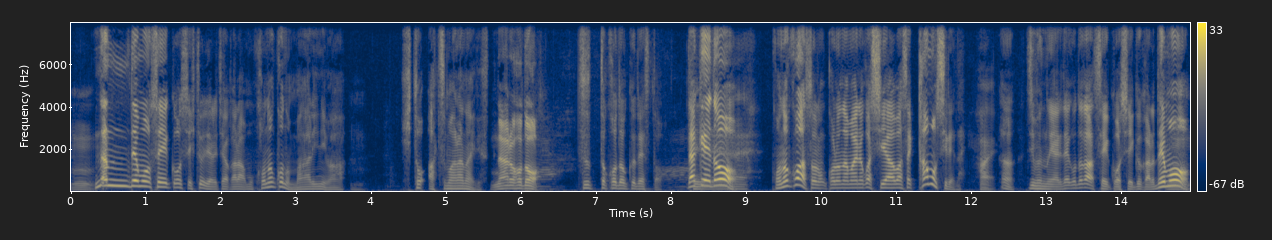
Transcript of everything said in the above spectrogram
う。ん。う何でも成功して一人でやれちゃうからもうこの子の周りにはうん。人集まらないです。なるほど。ずっと孤独ですとだけどへこの子はそのこの名前の子は幸せかもしれない、ーはい。うん、自分のやりたいことが成功していくから。でも、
